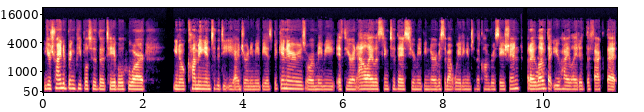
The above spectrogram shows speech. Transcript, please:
you're trying to bring people to the table who are you know coming into the dei journey maybe as beginners or maybe if you're an ally listening to this you're maybe nervous about wading into the conversation but i love that you highlighted the fact that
